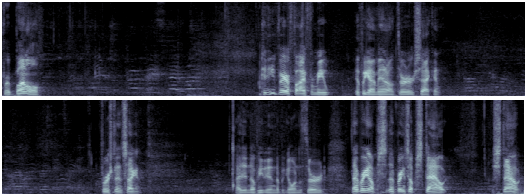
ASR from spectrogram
for Bunnell. Can you verify for me if we got a man on third or second? First and second. I didn't know if he'd end up going to third. That bring up that brings up Stout. Stout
